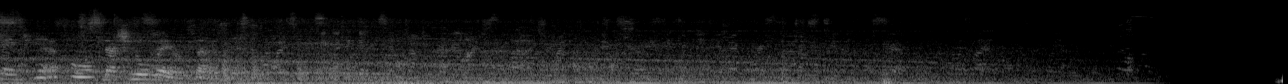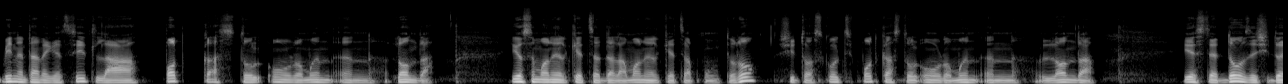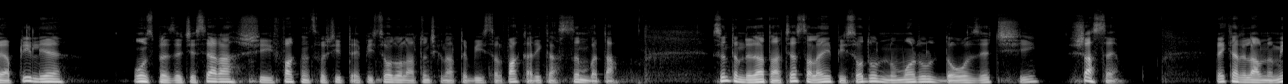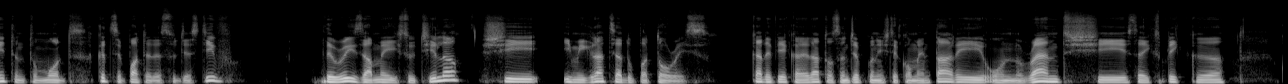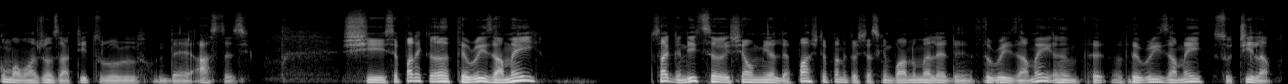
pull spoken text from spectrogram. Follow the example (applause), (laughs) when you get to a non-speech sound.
Change here for National Rail Services. Bine te-am regăsit la podcastul Un Român în Londra. Eu sunt Manuel Cheța de la manuelcheța.ro și tu asculti podcastul Un Român în Londra. Este 22 aprilie, 11 seara și fac în sfârșit episodul atunci când ar trebui să-l fac, adică sâmbătă. Suntem de data aceasta la episodul numărul 26, pe care l-am numit într-un mod cât se poate de sugestiv Theresa May Sucilă și imigrația după Tories. Care fiecare dată o să încep cu niște comentarii, un rant și să explic uh, cum am ajuns la titlul de astăzi. Și se pare că Theresa May s-a gândit să își iau miel de Paște pentru că și-a schimbat numele din Theresa May în Theresa May Sucilă.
